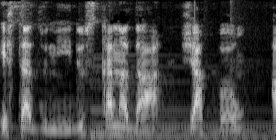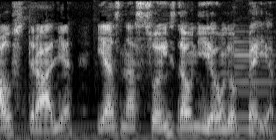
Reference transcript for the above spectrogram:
Estados Unidos, Canadá, Japão, Austrália e as nações da União Europeia.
